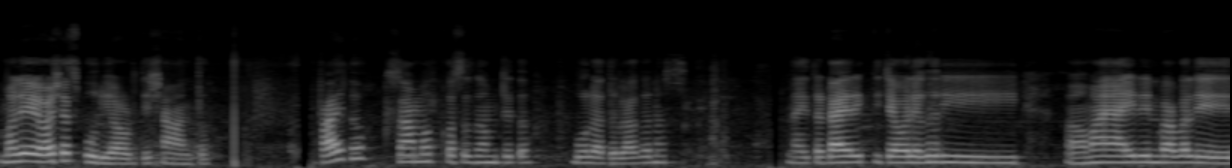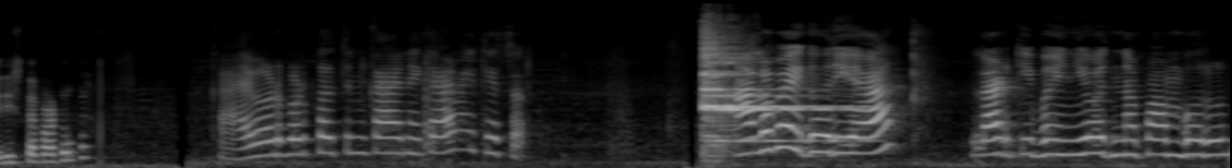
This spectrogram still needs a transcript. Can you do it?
मला अशाच पोरी आवडते शांत. पाहतो सामोर कसं जमते तर? बोला तर लागणच नाही तर डायरेक्ट तिच्यावाल्या घरी माया माझ्या आईले बाबाले रिश्ता पाठवू का? काय बडबड करते काय नाही काय माहिती सर? आलो बाई घरी या लाडकी बहीण योजना फॉर्म भरून.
